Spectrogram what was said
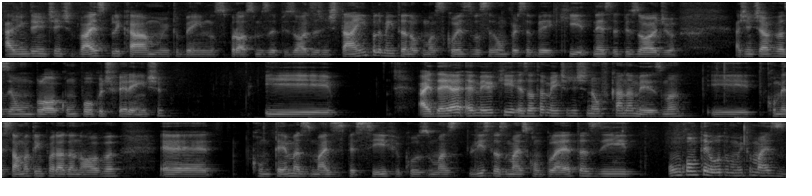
a gente, a gente vai explicar muito bem nos próximos episódios. A gente tá implementando algumas coisas, vocês vão perceber que nesse episódio a gente vai fazer um bloco um pouco diferente. E a ideia é meio que exatamente a gente não ficar na mesma e começar uma temporada nova. é, com temas mais específicos, umas listas mais completas e um conteúdo muito mais,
